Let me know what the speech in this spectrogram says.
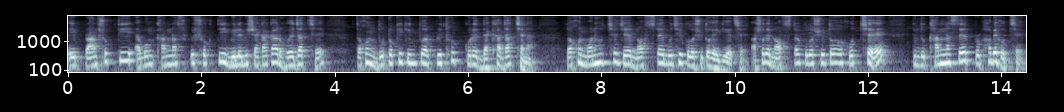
এই প্রাণশক্তি এবং খান্নাসরূপী শক্তি মিলেমিশে একাকার হয়ে যাচ্ছে, তখন দুটোকে কিন্তু আর পৃথক করে দেখা যাচ্ছে না। তখন মনে হচ্ছে যে নফসটাই বুঝি কলুষিত হয়ে গিয়েছে। আসলে নফসটা কলুষিত হচ্ছে, কিন্তু খান্নাসের প্রভাবে হচ্ছে।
